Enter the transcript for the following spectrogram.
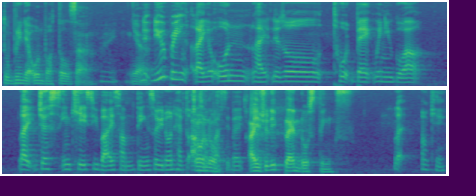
to bring their own bottles. Uh. Right. Yeah. Do, do you bring like your own like little tote bag when you go out? Like just in case you buy something, so you don't have to ask oh for no, plastic bag. I usually plan those things. Like okay.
